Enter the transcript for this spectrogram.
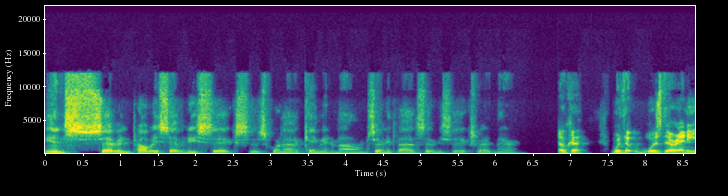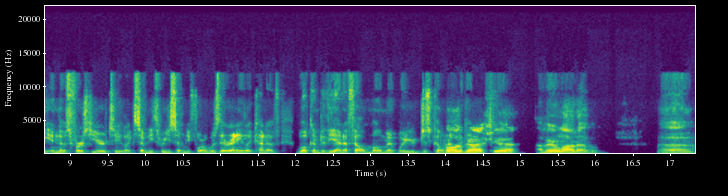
in seven, probably 76 is when I came into my own, 75, 76, right in there. Okay were there, was there any in those first year or two like 73 74 was there any like kind of welcome to the nfl moment where you're just going oh gosh yeah I'm mean a lot of them uh,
